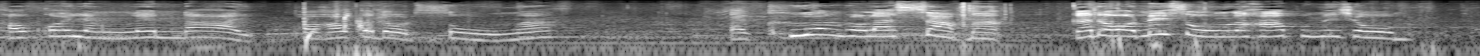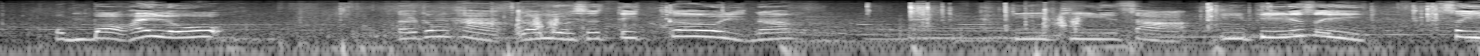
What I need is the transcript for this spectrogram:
เขาก็ยังเล่นได้พราะเขากระโดดสูงนะแต่เครื่องโทรศัพท์อะกระโดดไม่สูงแล้วครับคุณผู้ชม ผมบอกให้รู้เราต้องหาเราเหลือสติกเกอร์อีกนะ EP สาม EP ที่สี่สี่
